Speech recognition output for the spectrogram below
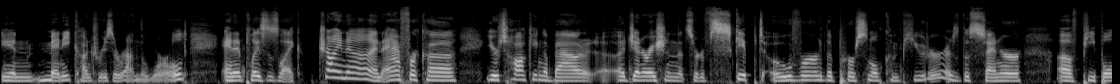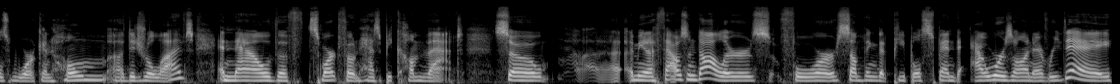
in many countries around the world. And in places like China and Africa, you're talking about a generation that sort of skipped over the personal computer as the center of people's work and home uh, digital lives. And now the f- smartphone has become that. So uh, I mean, a thousand dollars for something that people spend hours on every day,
